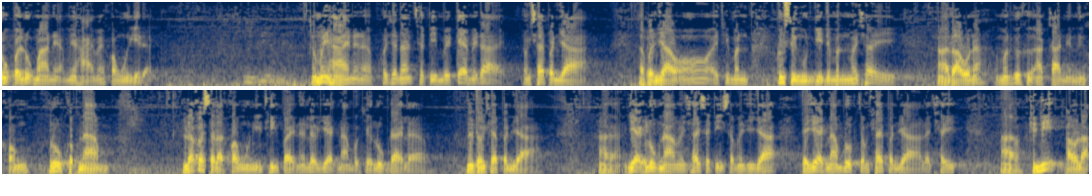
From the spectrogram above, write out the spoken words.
ลุกไปลุกมาเนี่ยไม่หายไหมความหงุดหงิดอะไม่ ไม่หายนะนะเพราะฉะนั้นสติไม่แก้ไม่ได้ ต้องใช้ปัญญาปัญญาอ๋อไอ้ที่มันรู้สึกหงุดหงิดเนี่ยมันไม่ใช่เรานะ มันก็คืออาการอย่างหนึ่งของรูปกับนาม แล้วก็สลัดความหงุดหงิดทิ้งไปนั้นแล้วแยกนามออกจากรูปได้แล้ว นั่นต้องใช้ปัญญาแยกรูปนามใช้สติสัมปชัญญะ แต่แยกนามรูปต้องใช้ปัญญาและใช้ทีนี้เอาละ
